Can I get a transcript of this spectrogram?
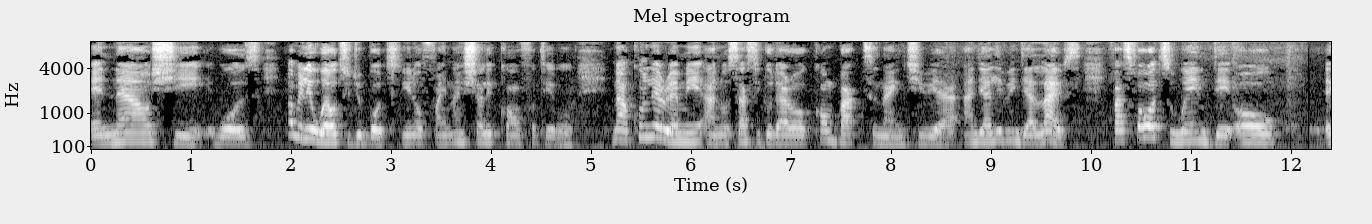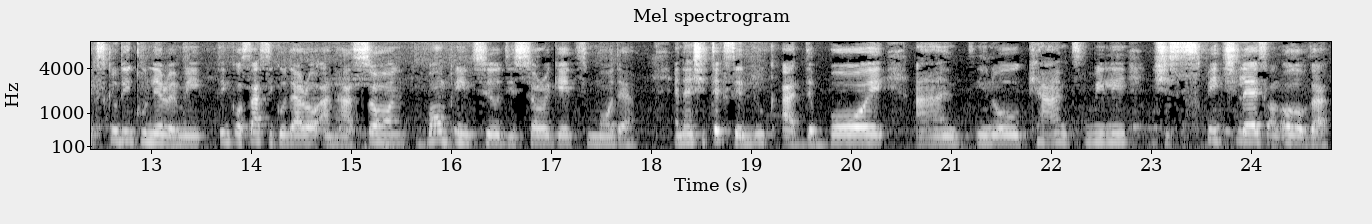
And now she was not really well to do, but you know, financially comfortable. Now Kunle Remi and Osas Ighodaro come back to Nigeria and they are living their lives. Fast forward to when they all excluding Kunle Remi, think Osas Ighodaro and her son bump into the surrogate mother. And then she takes a look at the boy and you know can't really she's speechless and all of that.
